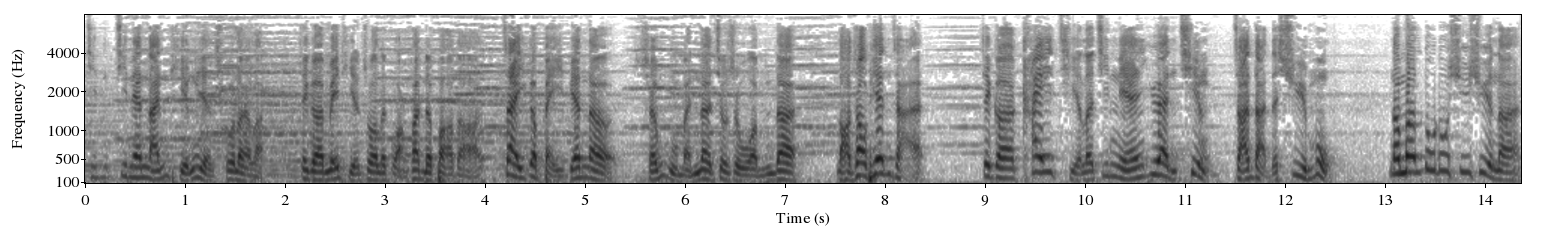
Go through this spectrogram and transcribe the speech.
今今年南亭也出来了，这个媒体做了广泛的报道。再一个北边的神武门呢，就是我们的老照片展，这个开启了今年院庆。展览的序幕，那么陆陆续续呢，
